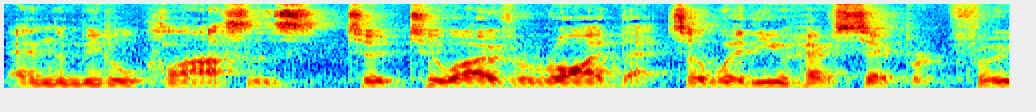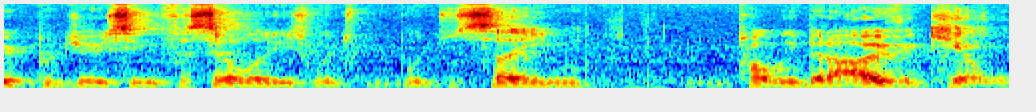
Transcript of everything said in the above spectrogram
and the middle classes to, to override that. So whether you have separate food producing facilities, which would seem probably a bit of overkill.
